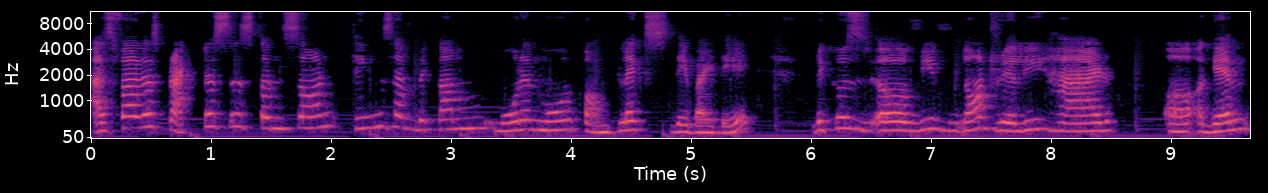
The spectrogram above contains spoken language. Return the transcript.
As far as practice is concerned, things have become more and more complex day by day because uh, we've not really had uh, again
